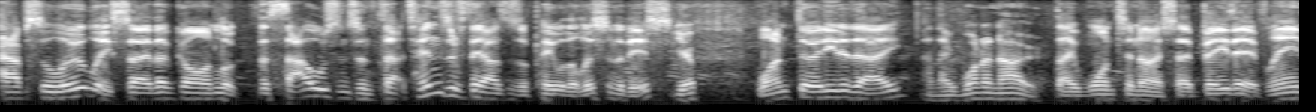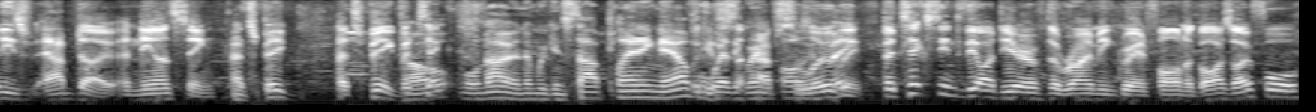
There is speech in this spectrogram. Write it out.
Absolutely. So they've gone, look, the thousands and th- tens of thousands of people that listen to this. Yep. 1.30 today, And they want to know. they want to know. So be there. V'landys Abdo announcing. That's big. That's big. But Oh, well, no, and then we can start planning now for where the st- grand final absolutely. will be. But text into the idea of the roaming grand final, guys. 04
